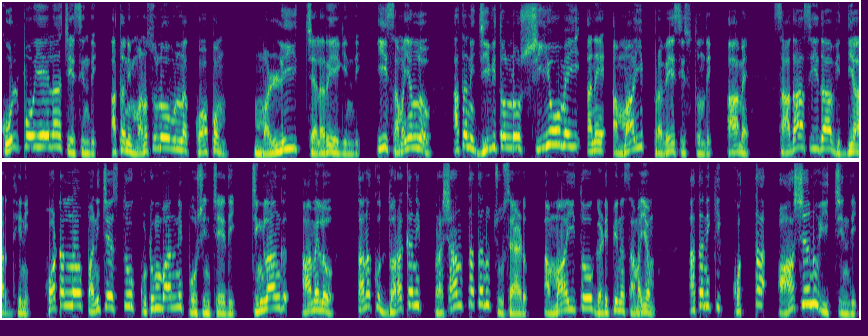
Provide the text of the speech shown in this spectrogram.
కోల్పోయేలా చేసింది. అతని మనసులో ఉన్న కోపం మళ్ళీ చెలరేగింది. ఈ సమయంలో అతని జీవితంలో షియోమెయ్ అనే అమ్మాయి ప్రవేశిస్తుంది. ఆమె సాదాసీదా విద్యార్థిని. హోటల్లో పనిచేస్తూ కుటుంబాన్ని పోషించేది. చింగ్లాంగ్ ఆమెలో తనకు దొరకని ప్రశాంతతను చూశాడు. అమ్మాయితో గడిపిన సమయం అతనికి కొత్త ఆశను ఇచ్చింది.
